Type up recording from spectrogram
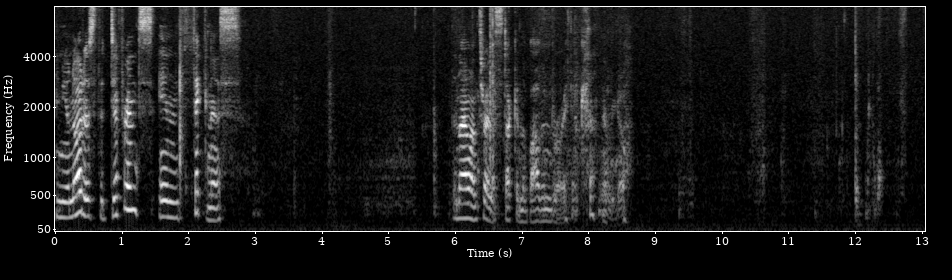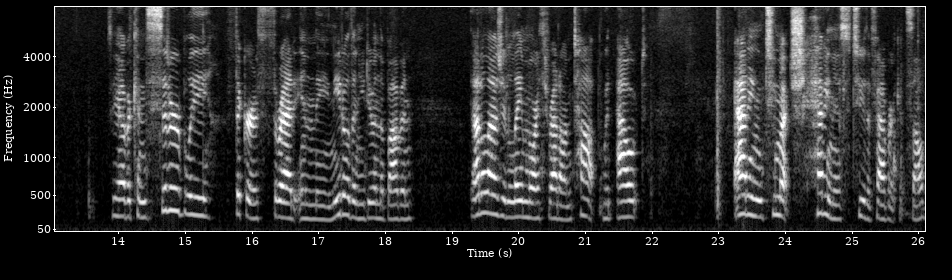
And you'll notice the difference in thickness. The nylon thread is stuck in the bobbin drawer, I think. there we go. So you have a considerably thicker thread in the needle than you do in the bobbin. That allows you to lay more thread on top without adding too much heaviness to the fabric itself.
